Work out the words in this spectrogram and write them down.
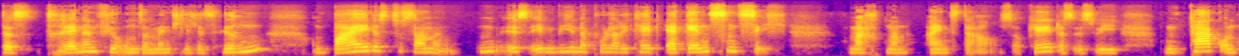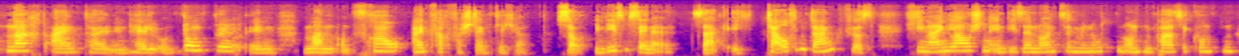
das Trennen für unser menschliches Hirn. Und beides zusammen hm, ist eben wie in der Polarität, ergänzen sich, macht man eins daraus. Okay, das ist wie Tag und Nacht einteilen in hell und dunkel, in Mann und Frau, einfach verständlicher. So, in diesem Sinne sage ich tausend Dank fürs Hineinlauschen in diese 19 Minuten und ein paar Sekunden.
